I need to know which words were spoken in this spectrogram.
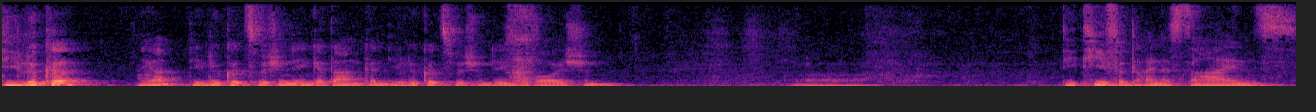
die Lücke, ja, die Lücke zwischen den Gedanken, die Lücke zwischen den Geräuschen, äh, die Tiefe deines Seins,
